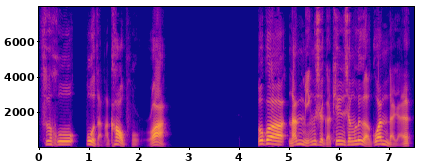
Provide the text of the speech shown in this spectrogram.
似乎不怎么靠谱啊。”不过南明是个天生乐观的人，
